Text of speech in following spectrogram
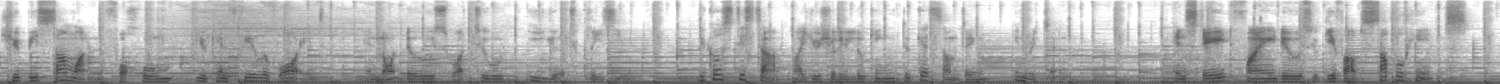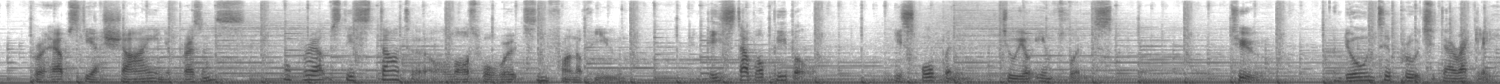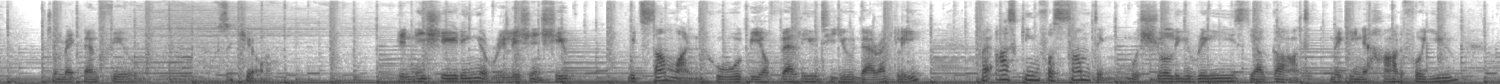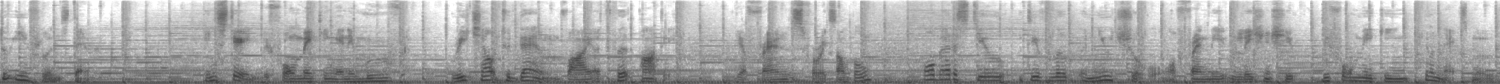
should be someone for whom you can feel a void and not those who are too eager to please you because this type are usually looking to get something in return. Instead, find those who give up subtle hints. Perhaps they are shy in your presence, or perhaps they stutter or lost for words in front of you. This type of people is open to your influence. 2 don't approach directly to make them feel secure. Initiating a relationship with someone who will be of value to you directly by asking for something will surely raise their guard, making it hard for you to influence them. Instead, before making any move, reach out to them via a third party, your friends for example, or better still, develop a neutral or friendly relationship before making your next move.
